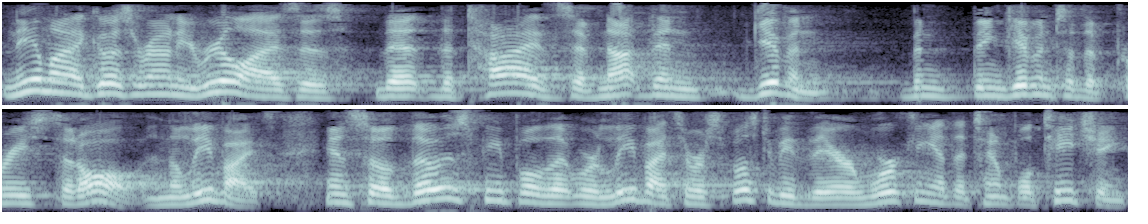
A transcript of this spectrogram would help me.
Nehemiah goes around, he realizes that the tithes have not been given been, been given to the priests at all and the Levites. And so those people that were Levites that were supposed to be there working at the temple teaching,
